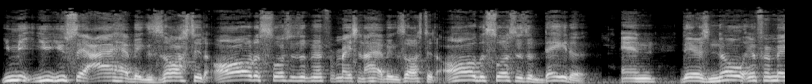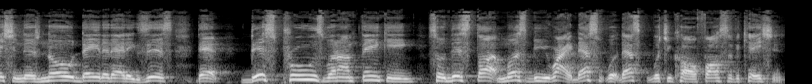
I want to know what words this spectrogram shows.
You mean, you, you say, I have exhausted all the sources of information. I have exhausted all the sources of data. And there's no information, there's no data that exists that disproves what I'm thinking. So this thought must be right. That's what, that's what you call falsification,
